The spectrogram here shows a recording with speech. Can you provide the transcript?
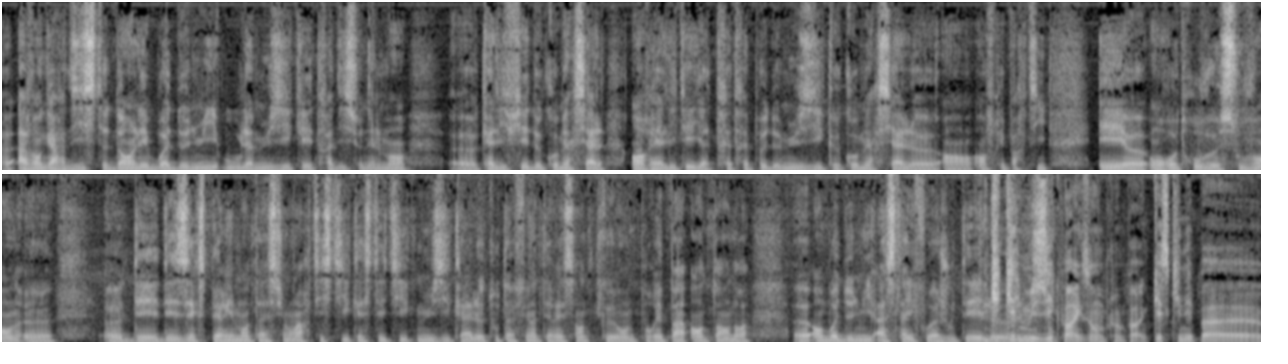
euh, avant-gardistes dans les boîtes de nuit où la musique est traditionnellement euh, qualifiée de commerciale. En réalité, il y a très très peu de musique commerciale en, en free party et on retrouve souvent des, des, expérimentations artistiques, esthétiques, musicales tout à fait intéressantes qu'on ne pourrait pas entendre euh, en boîte de nuit. À cela, il faut ajouter. Le, Quelle le musique, son. par exemple? Qu'est-ce qui n'est pas euh,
